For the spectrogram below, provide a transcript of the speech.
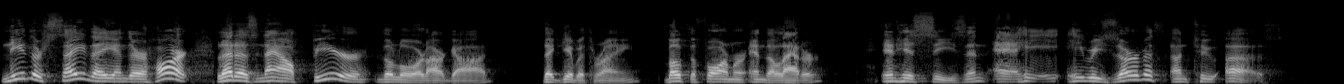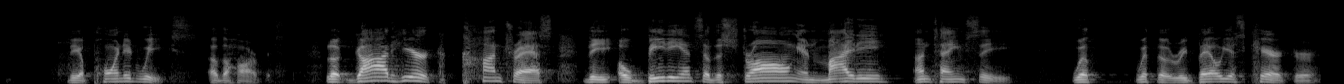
Neither say they in their heart, Let us now fear the Lord our God that giveth rain, both the former and the latter, in his season. And he, he reserveth unto us the appointed weeks of the harvest. Look, God here contrasts the obedience of the strong and mighty untamed sea with with the rebellious character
